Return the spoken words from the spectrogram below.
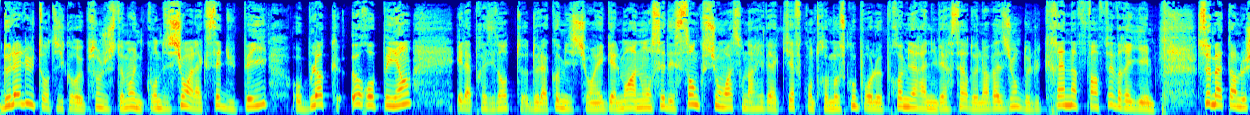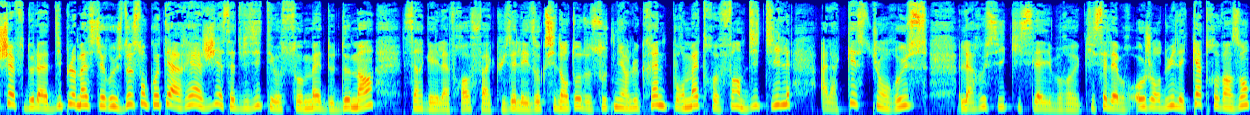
de la lutte anticorruption justement une condition à l'accès du pays au bloc européen. Et la présidente de la Commission a également annoncé des sanctions à son arrivée à Kiev contre Moscou pour le premier anniversaire de l'invasion de l'Ukraine fin février. Ce matin, le chef de la diplomatie russe, de son côté, a réagi à cette visite et au sommet de demain. Sergei Lavrov a accusé les Occidentaux de soutenir l'Ukraine pour mettre fin, dit-il, à la question russe. La Russie qui célèbre, qui célèbre aujourd'hui les 80 ans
